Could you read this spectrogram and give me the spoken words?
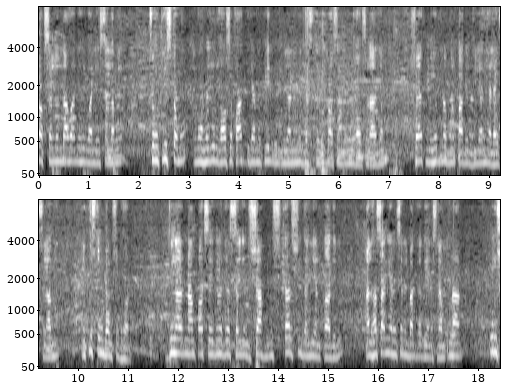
পাক সাল্লাহ আলহি আলিয়াল্লামের চৌত্রিশতম এবং হজুর গৌসে পাক পিরামে পীর মিরানিমির দস্তগীর রসুল গৌসুল আজম, শেখ মহিউদ্দিন আব্দুল কাদের জিলানি আলাইসালামের একুশতম বংশধর। যিনার নাম পাক সৈয়দিন সৈয়দ শাহ মুস্তারশিদ আলী আল কাদেরি আল হাসানি আল হোসেন আল বাগদাদি আল ইসলাম ওনার পুরুষ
